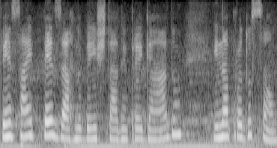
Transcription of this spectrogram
pensar e pesar no bem-estar do empregado e na produção.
